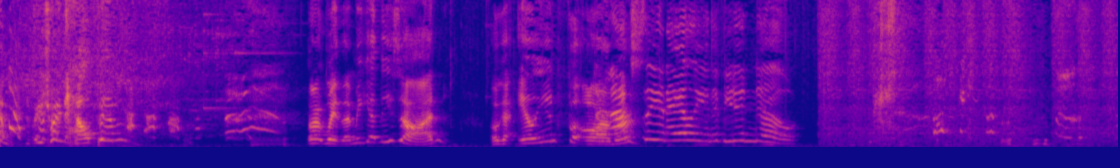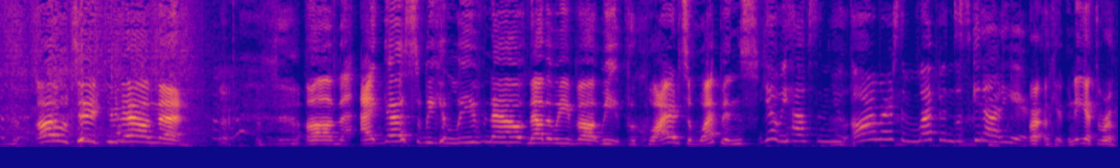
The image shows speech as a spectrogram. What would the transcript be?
him! Are you trying to help him? Alright, wait, let me get these on. Oh, got alien foot armor. I'm actually an alien. If you didn't know. I will take you down then. Um, I guess we can leave now. Now that we've uh, we've acquired some weapons. Yeah, we have some new armor, some weapons. Let's get out of here. All right, okay, we need to get through.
